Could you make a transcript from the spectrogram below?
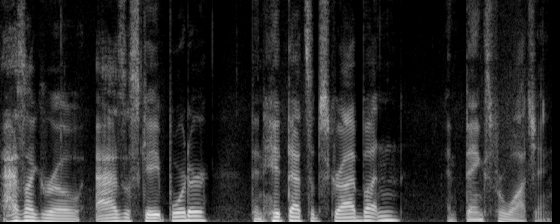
as I grow as a skateboarder, then hit that subscribe button and thanks for watching.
